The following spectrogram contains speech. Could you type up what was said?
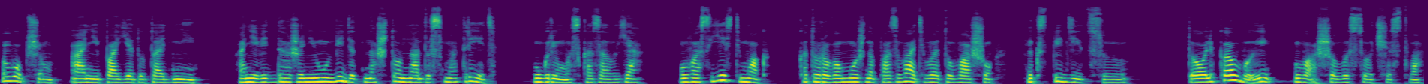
В общем, они поедут одни. Они ведь даже не увидят, на что надо смотреть, угрюмо сказал я. У вас есть маг, которого можно позвать в эту вашу экспедицию? Только вы, ваше высочество,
